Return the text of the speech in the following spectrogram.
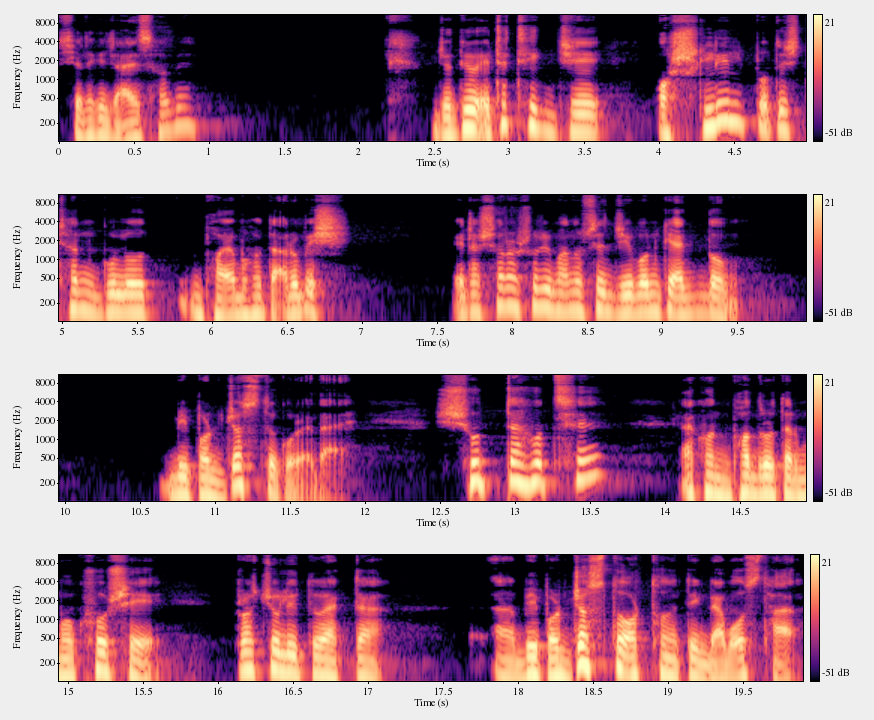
সেটা কি জায়েজ হবে? যদিও এটা ঠিক যে অশ্লীল প্রতিষ্ঠানগুলো ভয়াবহতা আরও বেশি। এটা সরাসরি মানুষের জীবনকে একদম বিপর্যস্ত করে দেয়। সুদটা হচ্ছে, এখন ভদ্রতার মুখোশে প্রচলিত একটা বিপর্যস্ত অর্থনৈতিক ব্যবস্থা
